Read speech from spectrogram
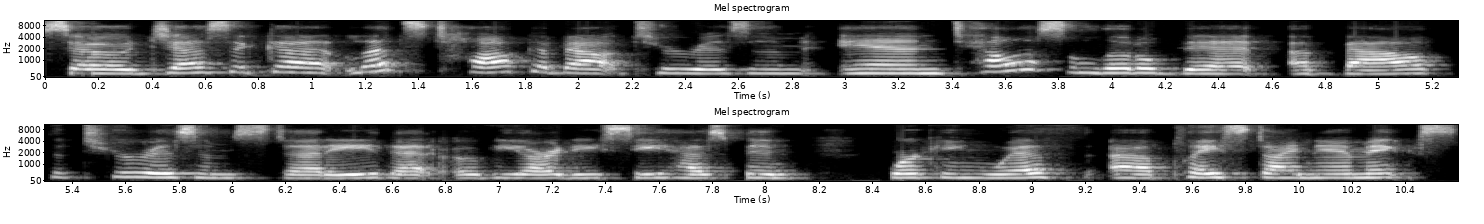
So, Jessica, let's talk about tourism and tell us a little bit about the tourism study that OVRDC has been working with, uh, Place Dynamics.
